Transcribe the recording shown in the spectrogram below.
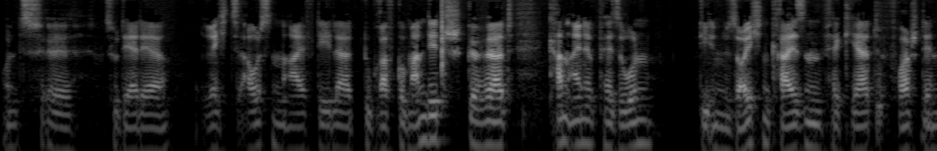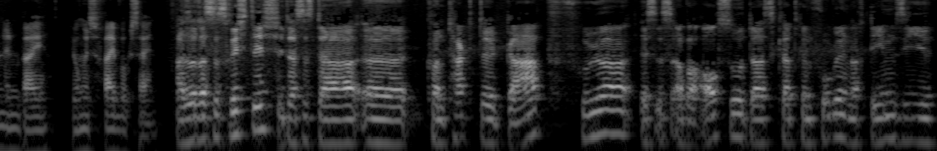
und äh, zu der der rechtsaußen AfDler Dubravko Mandic gehört. Kann eine Person, die in solchen Kreisen verkehrt, Vorständin bei Junges Freiburg sein? Also das ist richtig, dass es da äh, Kontakte gab früher. Es ist aber auch so, dass Katrin Vogel, nachdem sie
